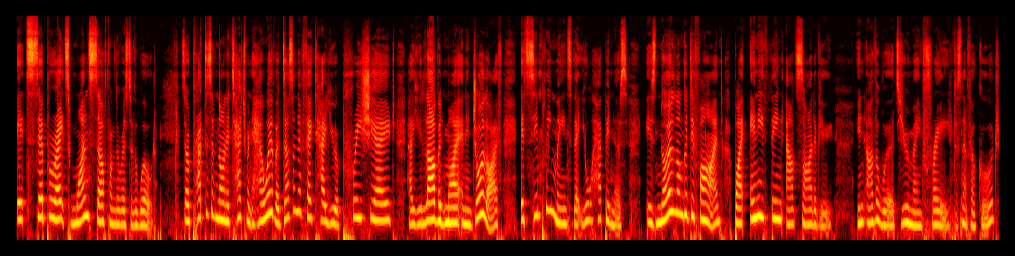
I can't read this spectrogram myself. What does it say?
It separates oneself from the rest of the world. So, a practice of non attachment, however, doesn't affect how you appreciate, how you love, admire, and enjoy life. It simply means that your happiness is no longer defined by anything outside of you. In other words, you remain free. Doesn't that feel good?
